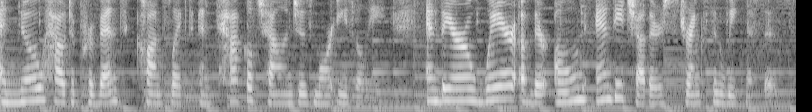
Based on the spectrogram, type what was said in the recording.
and know how to prevent conflict and tackle challenges more easily. And they are aware of their own and each other's strengths and weaknesses.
